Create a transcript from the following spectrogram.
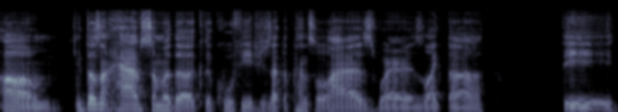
Um, it doesn't have some of the the cool features that the pencil has, whereas like the the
